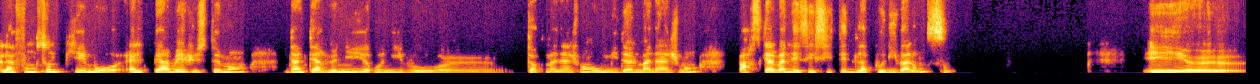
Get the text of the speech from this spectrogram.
la fonction de PMO, elle permet justement d'intervenir au niveau euh, top management ou middle management parce qu'elle va nécessiter de la polyvalence et euh,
